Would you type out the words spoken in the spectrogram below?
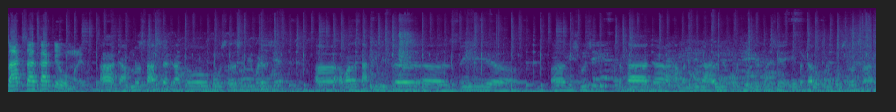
સાથ સહકાર કેવો મળ્યો? હા ગામનો સાથ સહકાર તો બહુ સરસ રીતે મળ્યો છે. અમારા સાથી મિત્ર શ્રી વિષ્ણુસિંહ તથા આ મંદિરના આયોજકો જે કંઈ પણ છે એ બધા લોકોને બહુ સરસ સાથ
